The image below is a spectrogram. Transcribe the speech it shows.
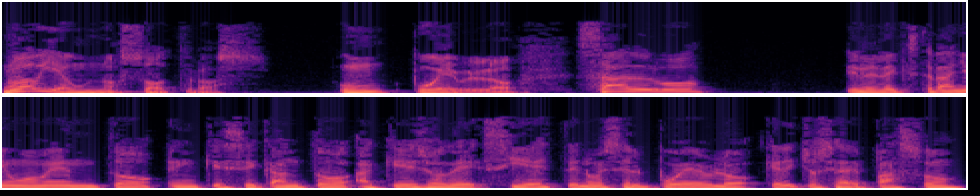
No había un nosotros, un pueblo, salvo en el extraño momento en que se cantó aquello de si este no es el pueblo, que dicho sea de paso,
